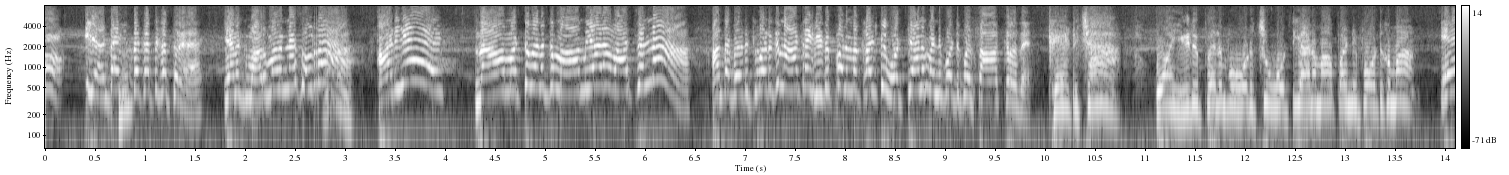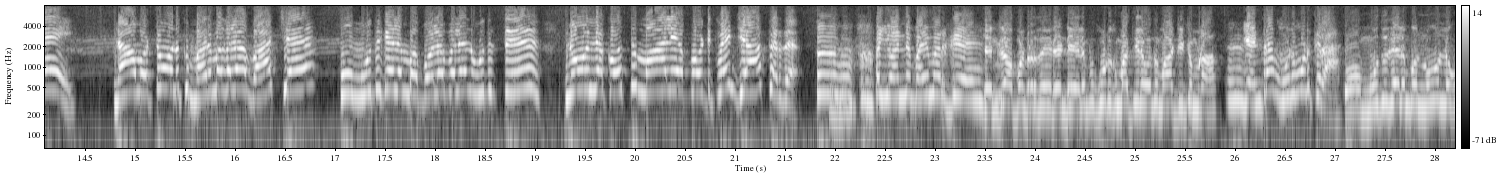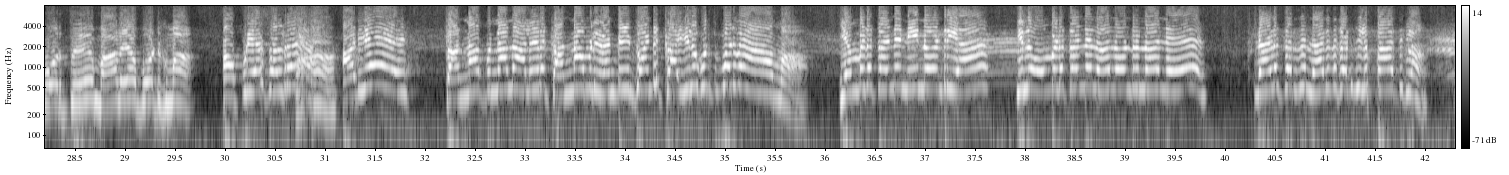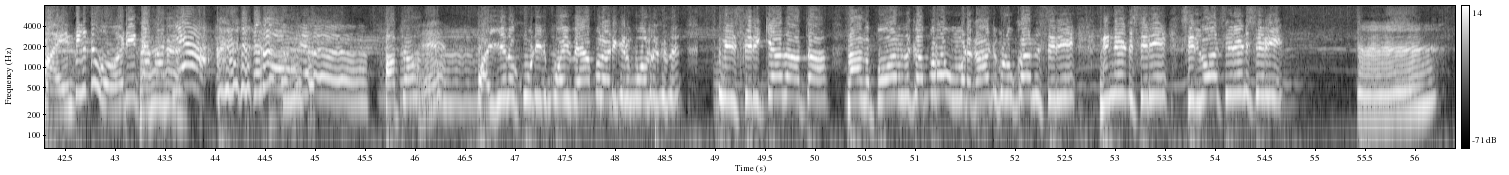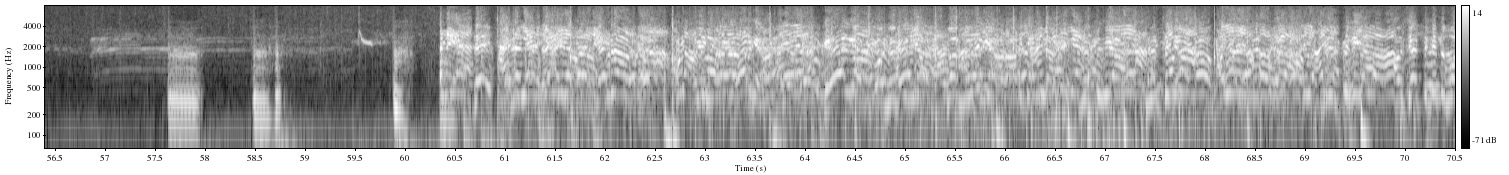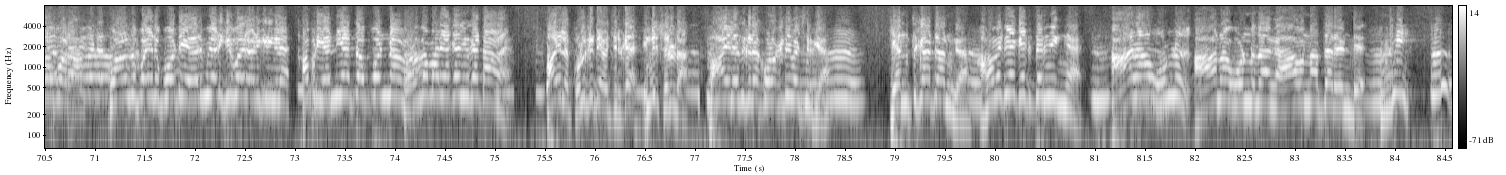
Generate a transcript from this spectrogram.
ஏன்டா இந்த கத்து கத்துற? எனக்கு மருமகன் என்ன சொல்ற அடியே! நான் மட்டும் உனக்கு மாமியார வாச்சன்னா அந்த வெடுக்கு வெடுக்கு நாட்டை இடுப்ப நம்ம கழட்டி ஒட்டியான பண்ணி போட்டு போய் சாக்குறது. கேட்டுச்சா? உன் இடுப்பெலும்பு ஒடிச்சு ஒட்டியானமா பண்ணி போட்டுக்குமா? ஏய் நான் மட்டும் உனக்கு மருமகளா வாச்சேன் உன் முதுகெலும்ப பொல பொலன்னு உதுத்து நூல்ல கோத்து மாலையா போட்டுக்குவேன் ஜாக்கிரதை. ஐயோ அண்ணன் பயமா இருக்கு. என்ன பண்றது? ரெண்டு எலும்பு கூடுக்கு மத்தியில வந்து மாட்டிட்டோம்டா. என்றா முணுமுணுக்குறா? உன் முதுகெலும்பு நூல்ல கோர்த்து மாலையா போட்டுக்குமா? அப்படியா சொல்ற. அடியே கண்ணா பின்னான்னு அலையிற கண்ணாமூலி ரெண்டையும் தோண்டி கையில கொடுத்து போடுவேன். ஆமா. எம்பட கண்ணு நீ நோண்டியா இல்ல உம்பட கண்ணு நான் நோண்டு நானு? நடக்கிறது நடந்த கடைசியில பாத்துக்கலாம். பயந்துகிட்டு ஓடிட்டா பாத்தியா? ஆத்தா பையனை கூட்டிட்டு போய் வேப்பல் அடிக்கணும் போல் இருக்குது. நீ சிரிக்காத ஆத்தா. நாங்க போறதுக்கு அப்புறம் உங்களோட காட்டுக்குள்ள உட்கார்ந்து சரி. நின்னுட்டு சரி. சிரிவா சரின்னு சரி. செத்துக்கிட்டு போறான் குழந்தை பையனை போட்டு எருமை அடிக்கிற மாதிரி அடிக்கிறீங்களே? அப்படி என்னையா தப்பு பண்ண? குழந்தை மாதிரியா கேள்வி கேட்டாங்க வாயில கொழுக்கட்டை வச்சிருக்க. இன்னும் சொல்லுடா. வாயில எதுக்குடா கொழுக்கட்டை வச்சிருக்க? என்னத்து கேட்டானுங்க? அவங்கிட்டயே கேட்டு தெரிஞ்சுங்க. ஆனா ஒண்ணு. ஆனா ஒண்ணுதாங்க. ஆவனா தான் ரெண்டு.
